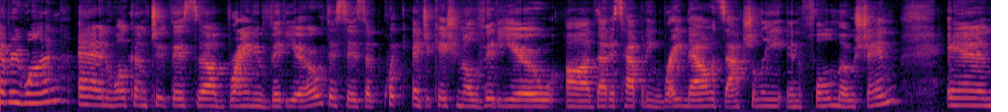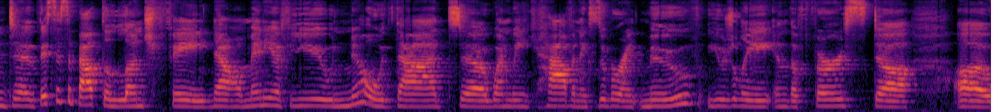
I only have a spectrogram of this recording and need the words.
Everyone and welcome to this uh, brand new video. This is a quick educational video uh, that is happening right now. It's actually in full motion and uh, this is about the lunch fade. Now many of you know that uh, when we have an exuberant move, usually in the first uh, uh,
